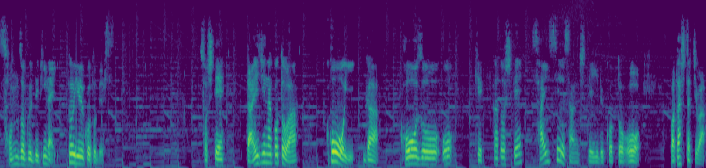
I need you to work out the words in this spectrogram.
存続できないということです。そして大事なことは、行為が構造を結果として再生産していることを私たちは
